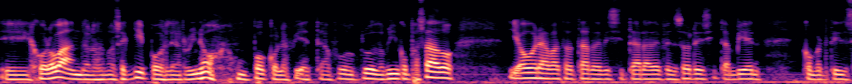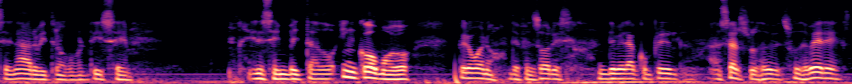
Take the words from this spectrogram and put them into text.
eh, jorobando a los demás equipos, le arruinó un poco la fiesta a Fútbol Club el domingo pasado y ahora va a tratar de visitar a defensores y también convertirse en árbitro, convertirse en ese invitado incómodo, pero bueno, defensores deberá cumplir, hacer sus, sus deberes,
